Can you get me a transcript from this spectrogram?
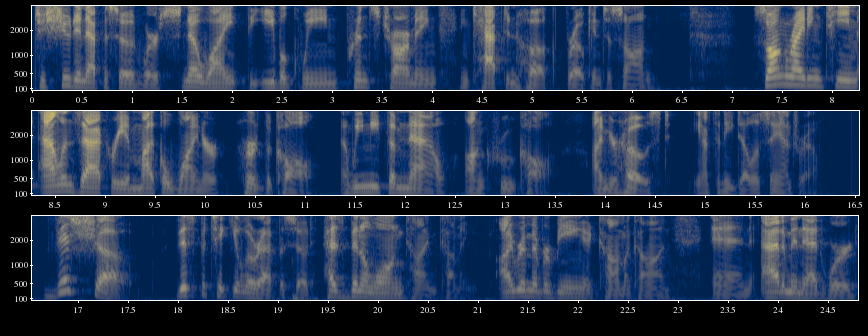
to shoot an episode where Snow White, the Evil Queen, Prince Charming, and Captain Hook broke into song. Songwriting team Alan Zachary and Michael Weiner heard the call, and we meet them now on Crew Call. I'm your host, Anthony D'Alessandro. This show, this particular episode, has been a long time coming. I remember being at Comic Con and Adam and Edward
